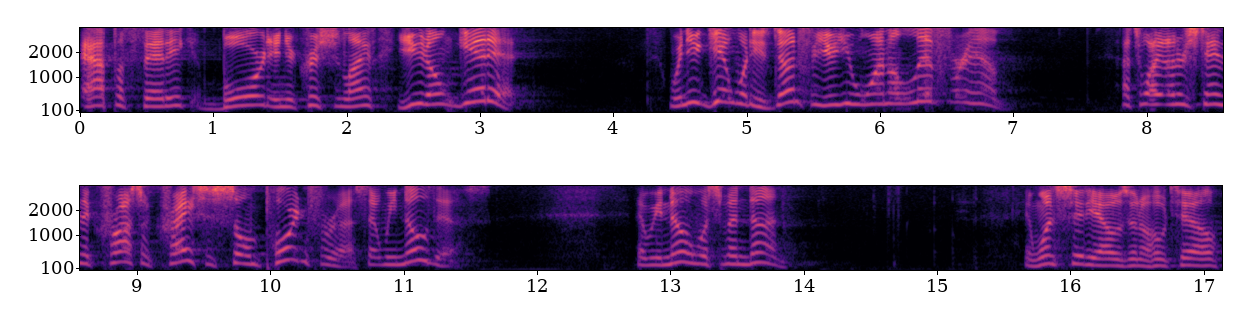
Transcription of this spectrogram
apathetic, bored in your Christian life, you don't get it. When you get what he's done for you, you want to live for him. That's why understanding the cross of Christ is so important for us, that we know this, that we know what's been done. In one city, I was in a hotel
